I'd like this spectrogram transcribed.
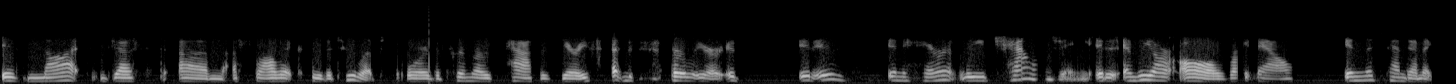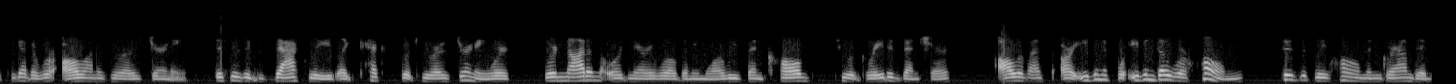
is not just um, a frolic through the tulips or the primrose path, as Gary said earlier. It's it is inherently challenging. And we are all right now in this pandemic together. We're all on a hero's journey. This is exactly like textbook hero's journey. We're we're not in the ordinary world anymore. We've been called to a great adventure. All of us are, even if we're, even though we're home, physically home and grounded,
